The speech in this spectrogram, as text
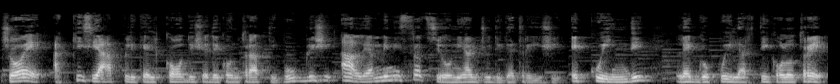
cioè a chi si applica il codice dei contratti pubblici alle amministrazioni aggiudicatrici e quindi, leggo qui l'articolo 3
